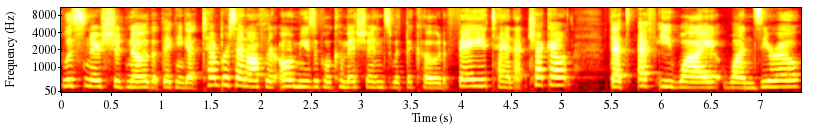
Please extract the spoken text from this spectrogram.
listeners should know that they can get 10% off their own musical commissions with the code FEY10 at checkout. That's F E Y 1 0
